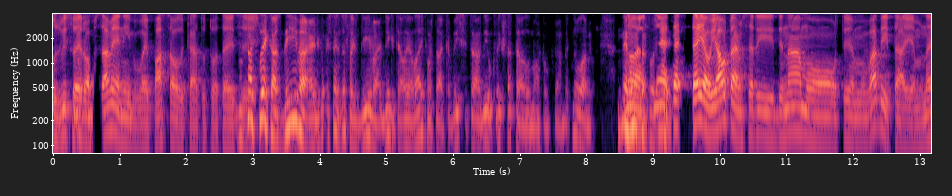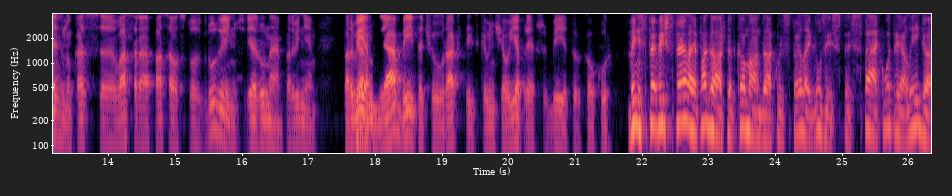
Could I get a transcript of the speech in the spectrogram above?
uz visu Eiropas Savienību vai pasauli, kā tu to teici. Nu, tas liekas dīvaini. Es teicu, tas liekas dīvaini. Digitālajā laikā tā, ka visi tā divu klikšķu attālumā kaut kā. Bet, nu, labi. Nē, nu, nē, te, te jau jautājums arī Dienāmo tiem vadītājiem. Nezinu, kas vasarā pasauc tos gruzīņus, ja runājam par viņiem. Par vienu, jā. jā, bija taču rakstīts, ka viņš jau iepriekš bija tur kaut kur. Viņi spē, viņš spēlēja pagājušajā gadā komandā, kuras spēlēja Grūzijas spēku otrajā līgā.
